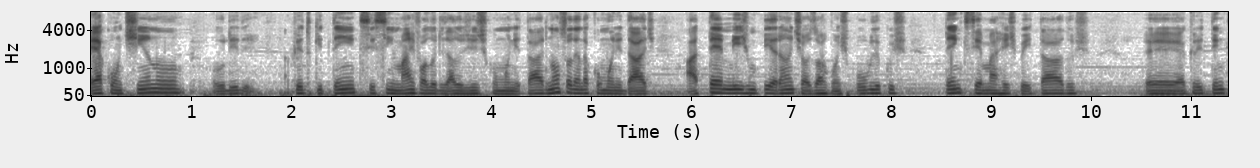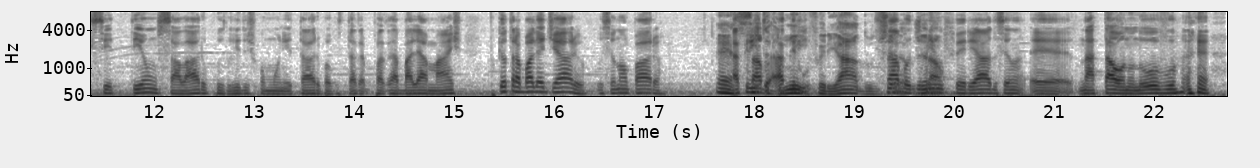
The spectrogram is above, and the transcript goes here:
é contínuo, o líder acredito que tem que ser sim mais valorizado os líderes comunitários, não só dentro da comunidade, até mesmo perante aos órgãos públicos, tem que ser mais respeitados. É, acredito que tem que ser, ter um salário para os líderes comunitários, para trabalhar mais, porque o trabalho é diário, você não para. É, Acredito- sábado, domingo, acredito- feriado, Sábado, geral. domingo, feriado, é, Natal, Ano Novo.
